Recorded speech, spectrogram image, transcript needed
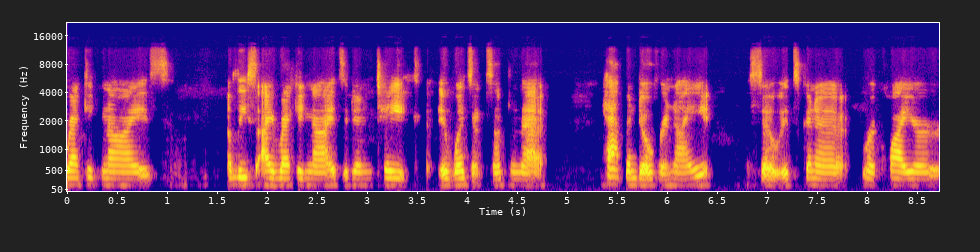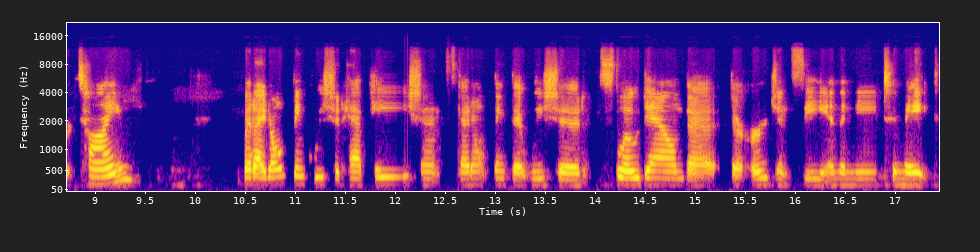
recognize at least I recognize it didn't take it wasn't something that happened overnight. So it's going to require time but I don't think we should have patience. I don't think that we should slow down the, the urgency and the need to make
